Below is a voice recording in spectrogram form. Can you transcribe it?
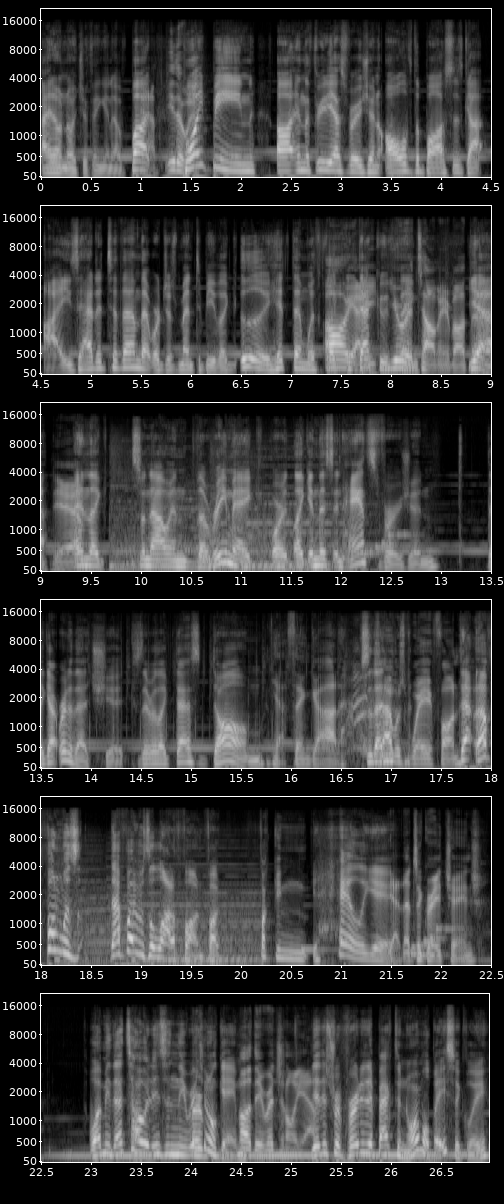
I don't know what you're thinking of. But Yeah, either way. point being, uh, in the 3DS version, all of the bosses got eyes added to them that were just meant to be like, ugh, hit them with like oh the yeah, Deku you, you were thing. telling me about yeah, that. Yeah. yeah. And like, so now in the remake or like in this enhanced version, they got rid of that shit because they were like, that's dumb. yeah, thank God. So So then- that was way fun. That that fun was that fight was a lot of fun. Fuck, fucking hell yeah. yeah, that's a great change. well, I mean, that's how it is in the Or- original game. Oh, the original, yeah. They just reverted it back to normal, basically.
